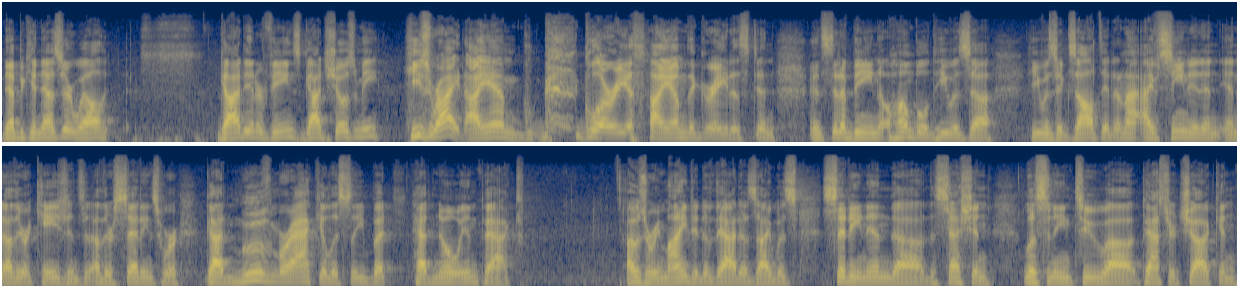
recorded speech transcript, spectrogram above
Nebuchadnezzar. Well, God intervenes. God shows me He's right. I am glorious. I am the greatest. And instead of being humbled, he was uh, he was exalted. And I, have seen it in, in other occasions, in other settings where God moved miraculously but had no impact. I was reminded of that as I was sitting in the, the session listening to uh, Pastor Chuck and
